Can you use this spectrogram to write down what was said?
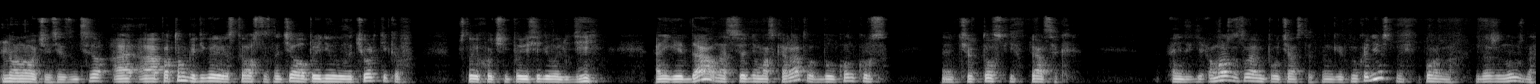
Но она очень всех заинтересовала. А, а потом Гадигорий рассказал, что сначала принял из-за чертиков, что их очень повеселило людей. Они говорят, да, у нас сегодня маскарад, вот был конкурс чертовских плясок. Они такие, а можно с вами поучаствовать? Он говорит, ну конечно, можно, даже нужно.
